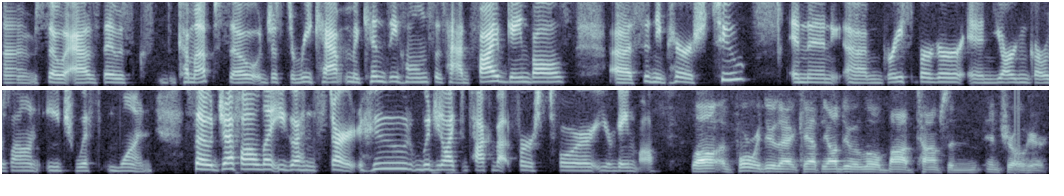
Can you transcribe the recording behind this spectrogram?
Um, so as those come up, so just to recap, Mackenzie Holmes has had five game balls, uh, Sydney Parrish two, and then um, Grace Berger and Yarden Garzon each with one. So Jeff, I'll let you go ahead and start. Who would you like to talk about first for your game ball? Well, before we do that, Kathy, I'll do a little Bob Thompson intro here.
